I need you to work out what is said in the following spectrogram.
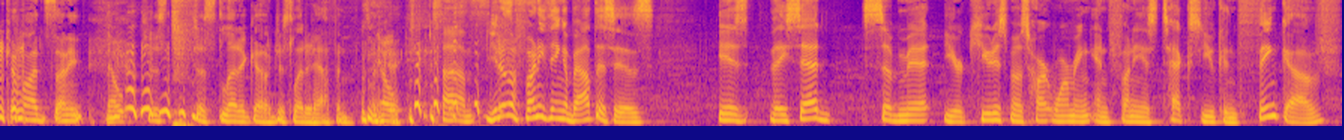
Come on, Sonny. Nope. Just, just let it go. Just let it happen. Nope. Um, you know the funny thing about this is, is they said submit your cutest, most heartwarming, and funniest text you can think of,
